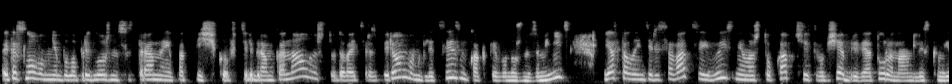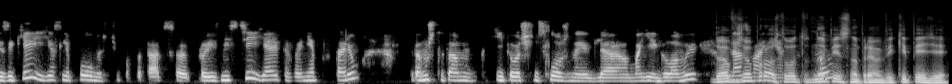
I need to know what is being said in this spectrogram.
Это слово мне было предложено со стороны подписчиков телеграм-канала, что давайте разберем англицизм, как-то его нужно заменить. Я стала интересоваться и выяснила, что капча – это вообще аббревиатура на английском языке, и если полностью попытаться произнести, я этого не повторю, потому что там какие-то очень сложные для моей головы Да, названия. все просто. Вот тут ну, написано прямо в Википедии.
